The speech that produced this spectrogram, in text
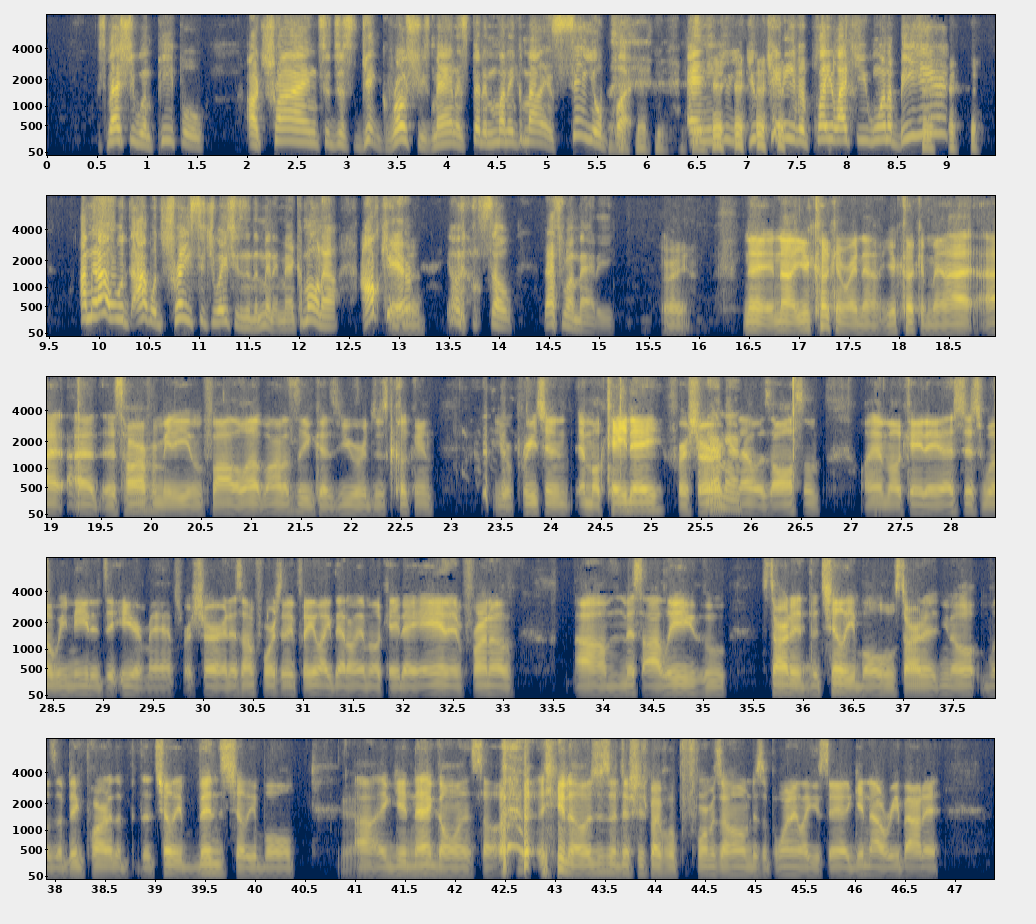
especially when people are trying to just get groceries, man, and spending money come out and see your butt. and you, you can't even play like you want to be here. I mean, I would I would trade situations in a minute, man. Come on now. I'll care. Yeah. You know, so that's where I'm at, E. Right. No, no, you're cooking right now. You're cooking, man. I, I, I it's hard for me to even follow up, honestly, because you were just cooking. You were preaching MLK Day for sure. Yeah, that was awesome on MLK Day. That's just what we needed to hear, man, for sure. And it's unfortunate they play like that on MLK Day and in front of um, Miss Ali, who started the Chili Bowl, who started, you know, was a big part of the the Chili Ben's Chili Bowl, yeah. uh, and getting that going. So, you know, it's just a disrespectful performance at home, disappointing, like you said, getting out rebounded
